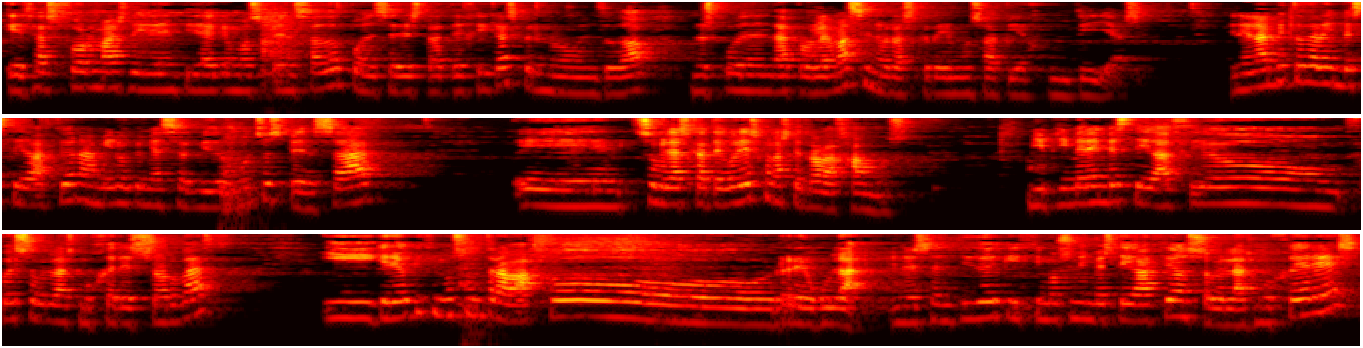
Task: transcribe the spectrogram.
que esas formas de identidad que hemos pensado pueden ser estratégicas, pero en un momento dado nos pueden dar problemas si no las creemos a pie juntillas. En el ámbito de la investigación, a mí lo que me ha servido mucho es pensar eh, sobre las categorías con las que trabajamos. Mi primera investigación fue sobre las mujeres sordas y creo que hicimos un trabajo regular, en el sentido de que hicimos una investigación sobre las mujeres,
